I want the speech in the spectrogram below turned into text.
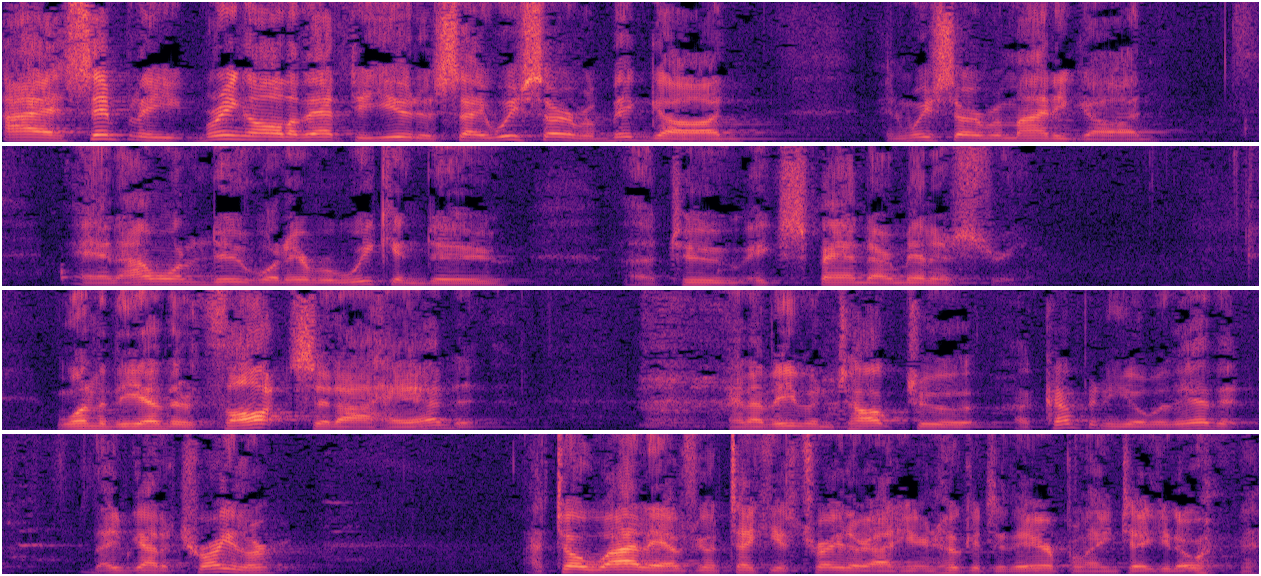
I simply bring all of that to you to say we serve a big God and we serve a mighty God. And I want to do whatever we can do uh, to expand our ministry. One of the other thoughts that I had, and I've even talked to a, a company over there that they've got a trailer. I told Wiley I was going to take his trailer out here and hook it to the airplane, take it over.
